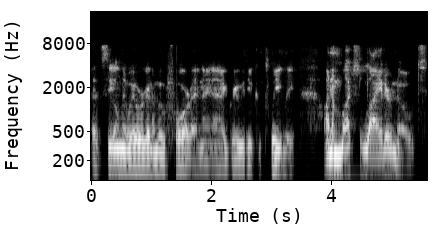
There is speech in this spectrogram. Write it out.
That's the only way we're going to move forward and I, I agree with you completely. On a much lighter note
